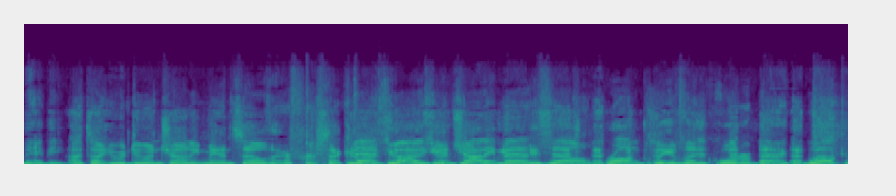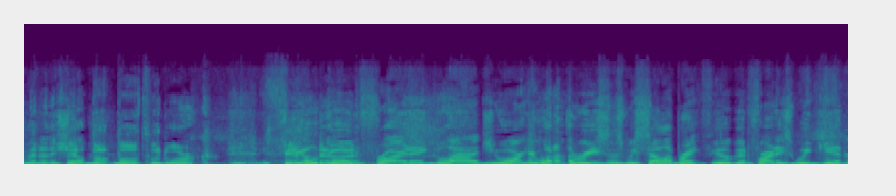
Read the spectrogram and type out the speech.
Maybe. I thought you were doing Johnny Manziel there for a second. That's who I was doing. Johnny Manziel, wrong Cleveland quarterback. Welcome into the show. Bo- both would work. Feel Good Friday. Glad you are here. One of the reasons we celebrate Feel Good Fridays, we get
